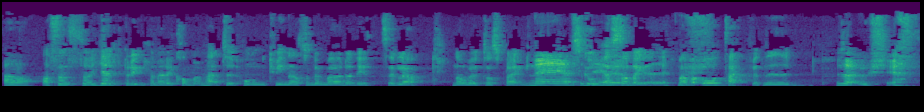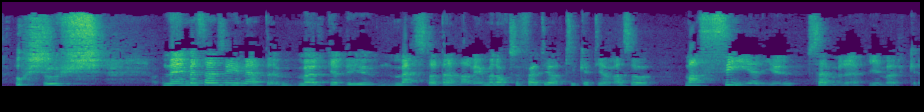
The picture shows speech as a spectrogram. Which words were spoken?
Ja. Alltså så hjälper det inte när det kommer de här typ hon kvinnan som blev mördad i ett lök när hon var ute och sprang. Nej, i alltså det sådana grejer. Man bara åh tack för att ni... Så här, usch. ja. Usch! Usch. Nej men sen så gillar jag inte mörker, ju mest av den anledningen. Men också för att jag tycker att jag, alltså man ser ju sämre i mörker.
